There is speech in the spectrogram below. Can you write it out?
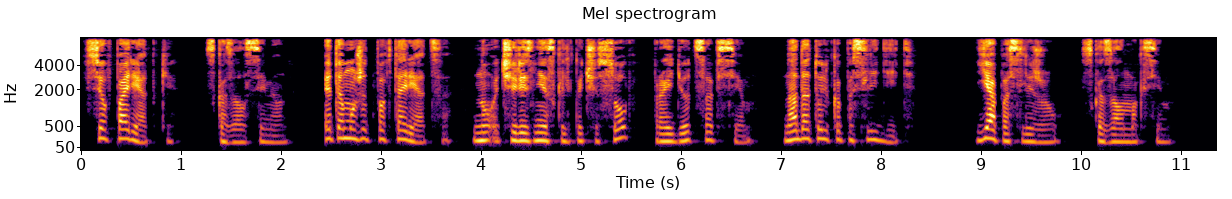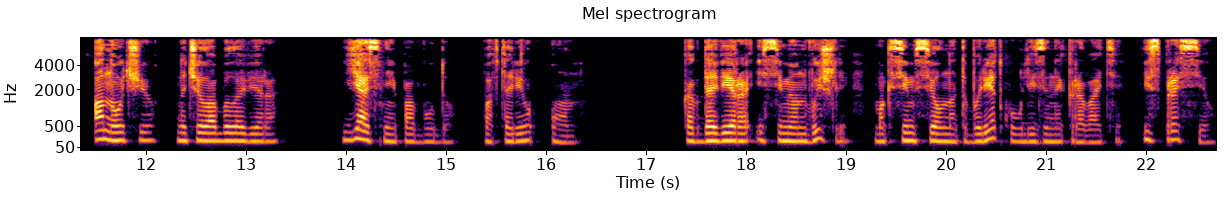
«Все в порядке», — сказал Семен. «Это может повторяться, но через несколько часов пройдет совсем. Надо только последить». «Я послежу», — сказал Максим. «А ночью?» — начала была Вера. «Я с ней побуду», — повторил он. Когда Вера и Семен вышли, Максим сел на табуретку у Лизиной кровати и спросил,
